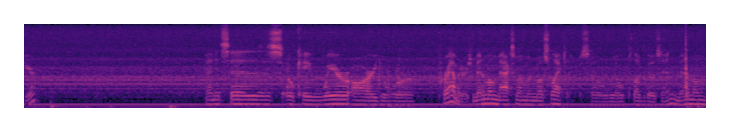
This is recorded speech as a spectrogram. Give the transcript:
here. And it says, okay, where are your parameters? Minimum, maximum, and most likely. So we'll plug those in. Minimum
